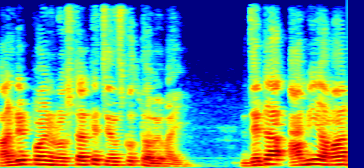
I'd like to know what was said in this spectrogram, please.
হান্ড্রেড পয়েন্ট রোস্টারকে চেঞ্জ করতে হবে ভাই। যেটা আমি আমার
